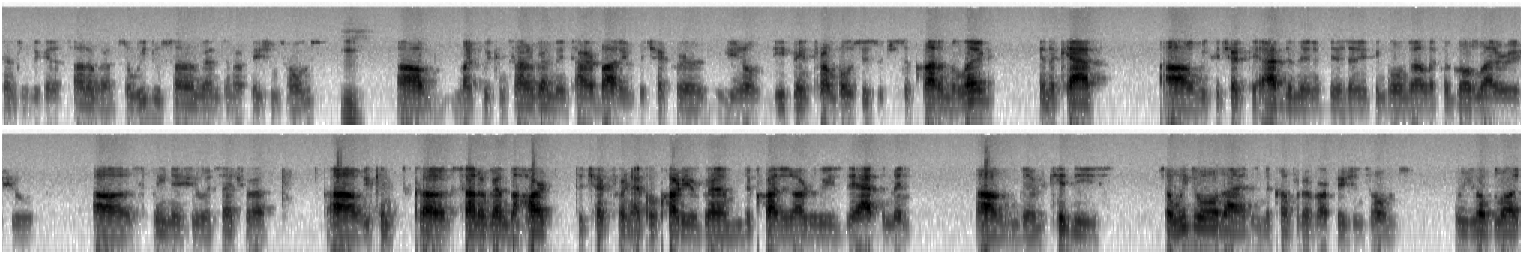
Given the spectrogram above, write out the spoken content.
center to get a sonogram. So we do sonograms in our patients' homes. Mm. Um, like we can sonogram the entire body. We can check for, you know, deep vein thrombosis, which is a clot in the leg, in the calf, uh, we could check the abdomen if there's anything going on, like a gallbladder issue, uh, spleen issue, etc. Uh, we can uh, sonogram the heart to check for an echocardiogram, the carotid arteries, the abdomen, um, their kidneys. So we do all that in the comfort of our patients' homes. We draw blood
